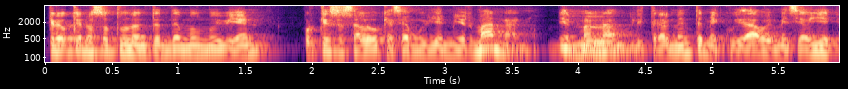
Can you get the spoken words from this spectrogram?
Creo que nosotros lo entendemos muy bien porque eso es algo que hacía muy bien mi hermana, ¿no? Mi hermana literalmente me cuidaba y me decía, oye,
